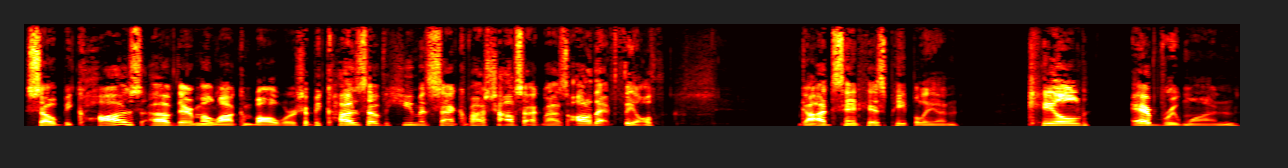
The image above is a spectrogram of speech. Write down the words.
So, because of their Moloch and Baal worship, because of human sacrifice, child sacrifice, all of that filth, God sent his people in, killed everyone.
